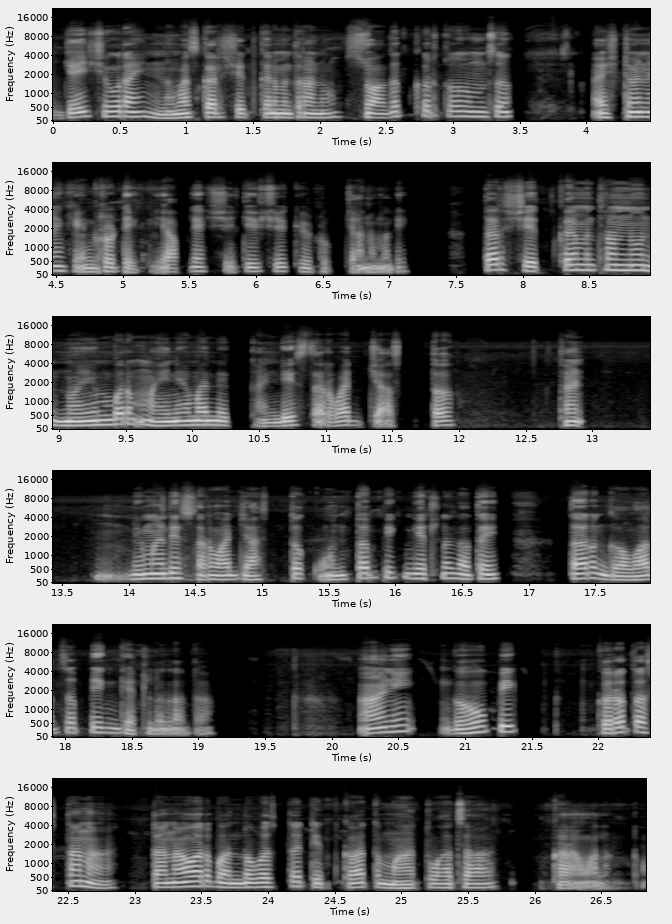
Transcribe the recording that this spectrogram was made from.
जय शिवराय. नमस्कार शेतकरी मित्रांनो स्वागत करतो तुमचं अष्टविनायक ॲग्रोटेक या आपल्या शेतीविषयक यूट्यूब चॅनलमध्ये तर शेतकरी मित्रांनो नोव्हेंबर महिन्यामध्ये थंडी सर्वात जास्त थंडीमध्ये सर्वात जास्त कोणतं पीक घेतलं जातं आहे तर गव्हाचं पीक घेतलं जातं. आणि गहू पीक करत असताना तणावर बंदोबस्त तितकाच महत्त्वाचा करावा लागतो.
